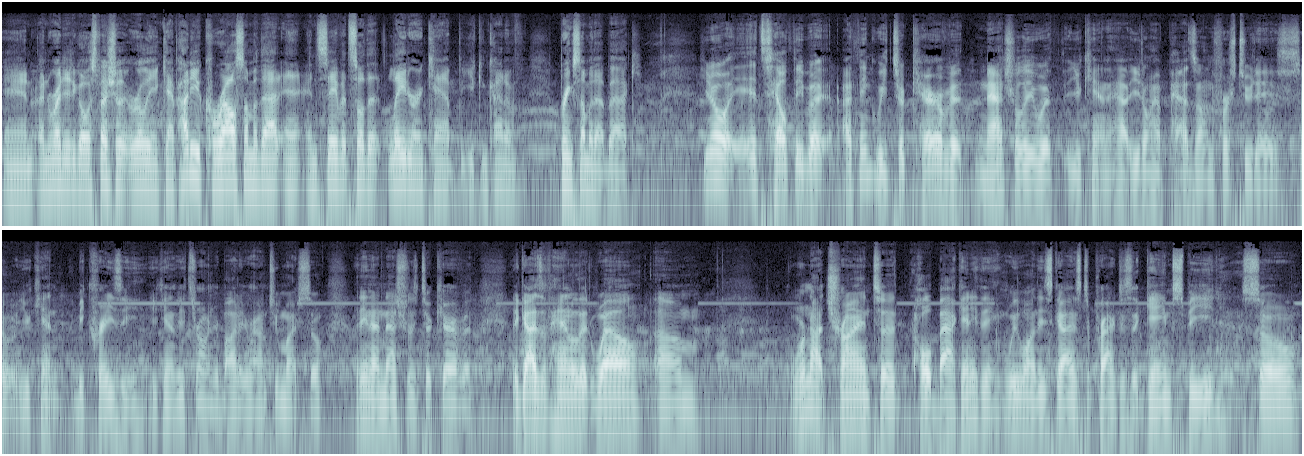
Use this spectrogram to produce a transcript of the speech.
and, and ready to go, especially early in camp. How do you corral some of that and, and save it so that later in camp you can kind of bring some of that back? You know, it's healthy, but I think we took care of it naturally. With you can't have you don't have pads on the first two days, so you can't be crazy. You can't be throwing your body around too much. So I think that naturally took care of it. The guys have handled it well. Um, we're not trying to hold back anything. We want these guys to practice at game speed. So,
